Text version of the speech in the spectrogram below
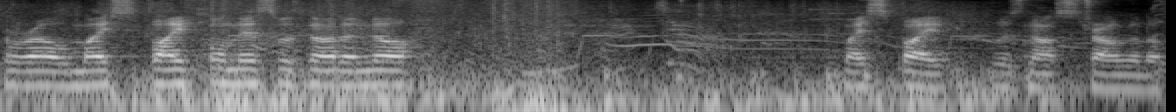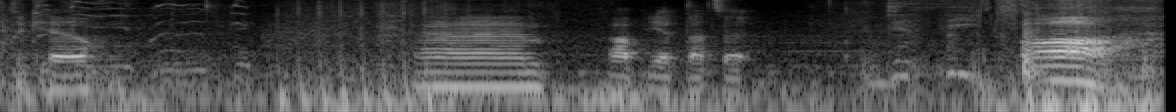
Bro, my spitefulness was not enough. My spite was not strong enough to kill. Um, oh, yep, that's it. Oh.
